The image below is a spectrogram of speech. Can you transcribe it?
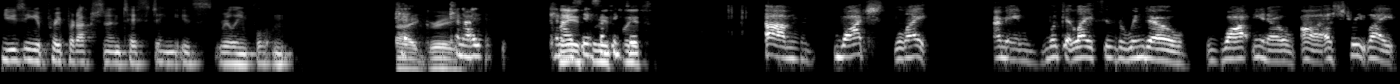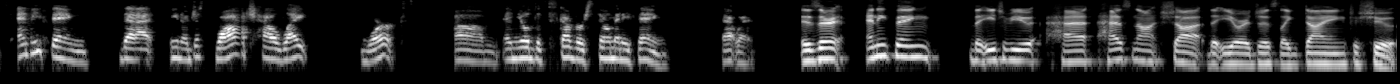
using your pre-production and testing is really important. I agree. Can I can I say please, something too? please. um watch light i mean look at lights through the window what you know uh, a street light anything that you know just watch how light works um and you'll discover so many things that way Is there anything that each of you ha- has not shot that you are just like dying to shoot?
